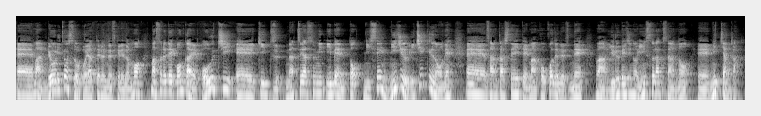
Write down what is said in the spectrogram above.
えーまあ、料理教室をこうやってるんですけれども、まあ、それで今回、おうち、えーキッズ夏休みイベント2021っていうのをね、えー参加していて、まあ、ここでですね、まあ、ゆるべじのインストラクターの、えーみっちゃんが、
